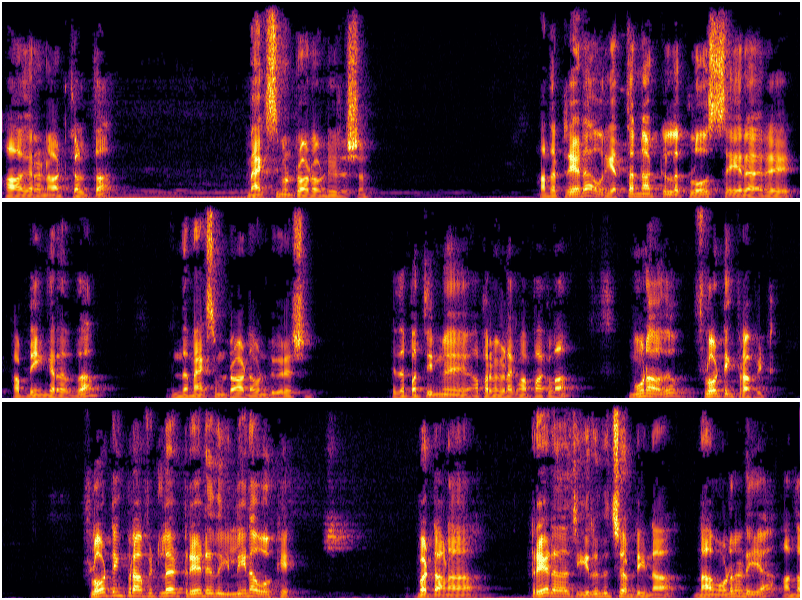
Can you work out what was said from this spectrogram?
ஆகிற நாட்கள் தான் மேக்ஸிமம் ட்ரா டவுன் டியூரேஷன் அந்த ட்ரேடை அவர் எத்தனை நாட்களில் க்ளோஸ் செய்கிறாரு அப்படிங்கிறது தான் இந்த மேக்ஸிமம் ட்ரா டவுன் டியூரேஷன் இதை பற்றியுமே அப்புறமே விளக்கமாக பார்க்கலாம். மூணாவது ஃப்ளோட்டிங் ப்ராஃபிட் ஃப்ளோட்டிங் ப்ராஃபிட்டில் ட்ரேட் எதுவும் இல்லைன்னா ஓகே பட் ஆனால் ட்ரேட் ஏதாச்சும் இருந்துச்சு அப்படின்னா நாம் உடனடியாக அந்த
